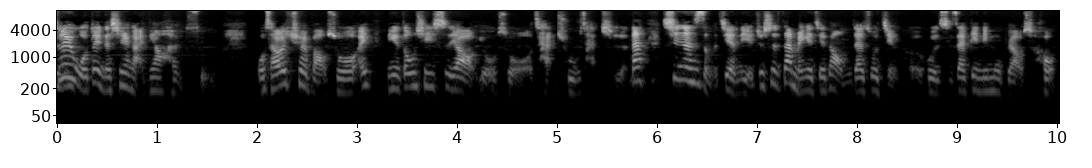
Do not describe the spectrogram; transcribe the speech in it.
所以我对你的信任感一定要很足，我才会确保说，哎，你的东西是要有所产出产值的。但信任是怎么建立？就是在每个阶段，我们在做检核或者是在奠定目标的时候，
